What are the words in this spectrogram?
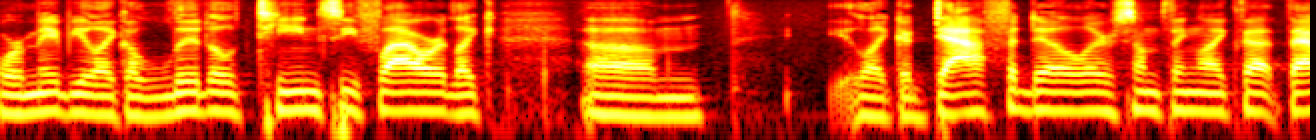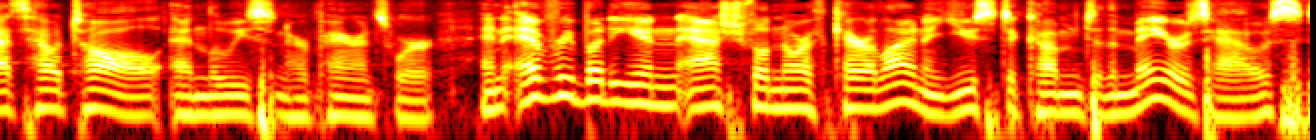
or maybe like a little teensy flower. Like, um, like a daffodil or something like that. That's how tall Anne Louise and her parents were. And everybody in Asheville, North Carolina used to come to the mayor's house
